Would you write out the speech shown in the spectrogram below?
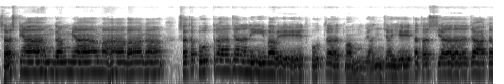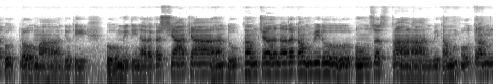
षष्ट्यां गम्या महाभागा शतपुत्रजननी भवेत् पुत्रत्वं व्यञ्जयेत तस्य जातपुत्रो माद्युति। भूमिति नरकस्याख्या, दुःखं च नरकं विदु। पुंसस्त्राणान्वितं पुत्रं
